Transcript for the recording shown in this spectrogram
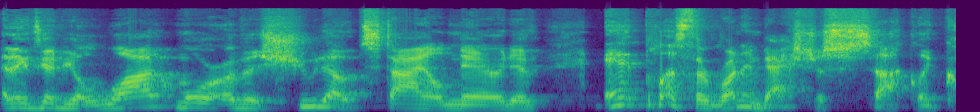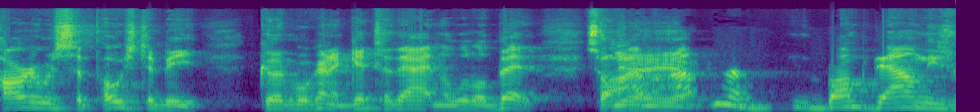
I think it's going to be a lot more of a shootout style narrative. And plus, the running backs just suck. Like Carter was supposed to be good. We're going to get to that in a little bit. So Yeah, I'm, yeah. I'm going to bump down these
